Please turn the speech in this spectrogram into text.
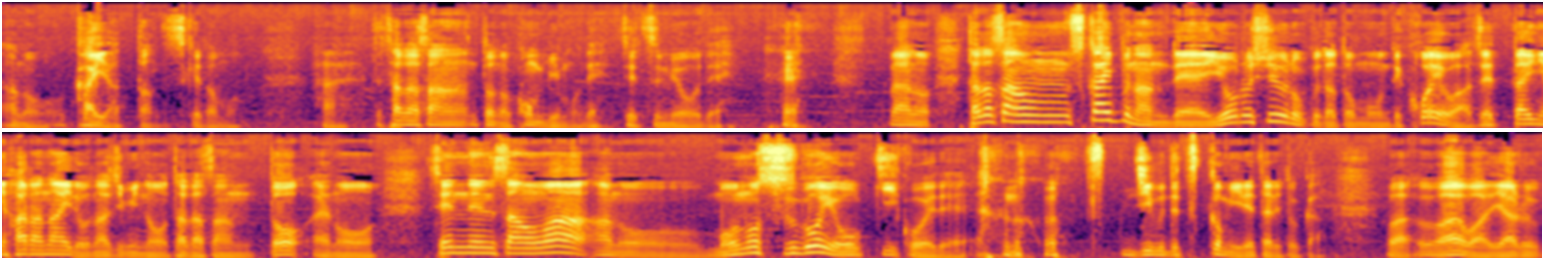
あの、回だったんですけども、はい。で、多田さんとのコンビもね、絶妙で、まあ、あの、多田さん、スカイプなんで、夜収録だと思うんで、声は絶対に張らないでおなじみの多田さんと、あの、千年さんは、あの、ものすごい大きい声で、あの、自分で突っ込み入れたりとか、わ、わーわーやる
